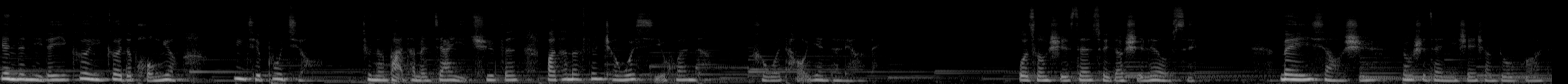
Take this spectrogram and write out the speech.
认得你的一个一个的朋友。并且不久就能把它们加以区分，把它们分成我喜欢的和我讨厌的两类。我从十三岁到十六岁，每一小时都是在你身上度过的。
